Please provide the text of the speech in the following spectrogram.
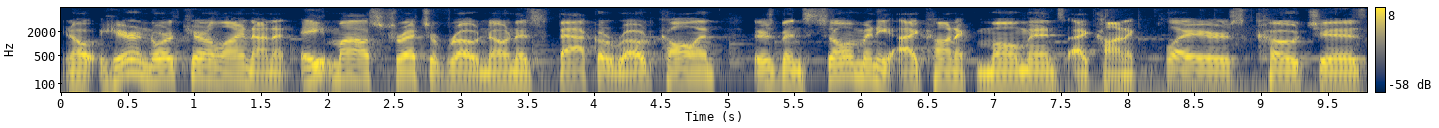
you know, here in North Carolina on an eight mile stretch of road known as Tobacco Road, Colin, there's been so many iconic moments, iconic players, coaches,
